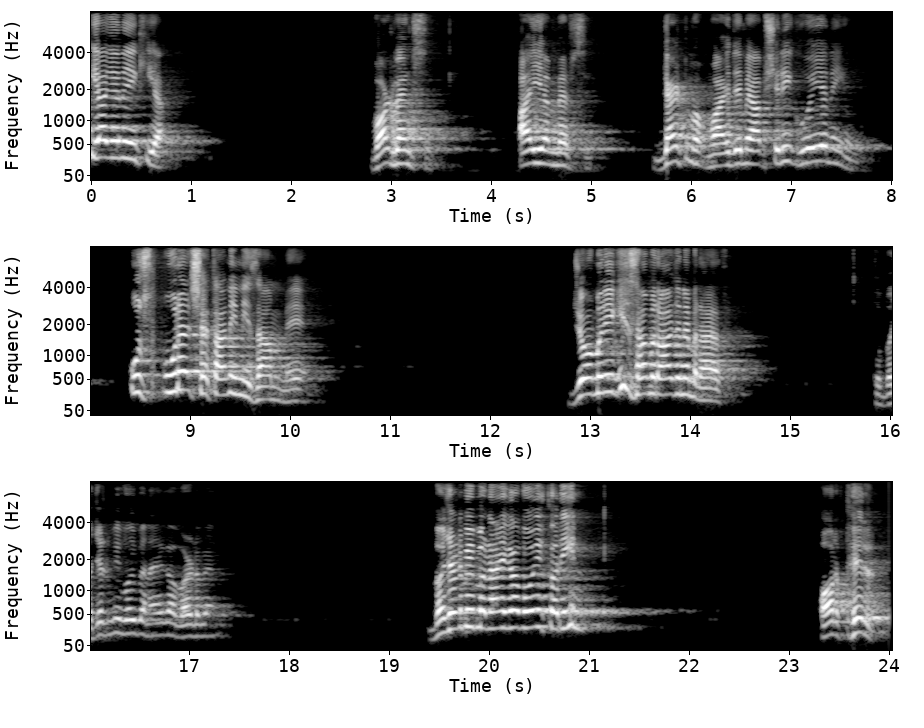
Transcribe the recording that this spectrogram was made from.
کیا یا نہیں کیا؟ ورلڈ بینک سے؟ آئی ایم ایف سے۔ گیٹ معاہدے میں آپ شریک ہوئے یا نہیں ہوئے؟ اس پورے شیطانی نظام میں جو امریکی سامراج نے بنایا تھا، تو بجٹ بھی وہی بنائے گا ورلڈ بینک۔ بجٹ بھی بنائے گا وہی کرین اور پھر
